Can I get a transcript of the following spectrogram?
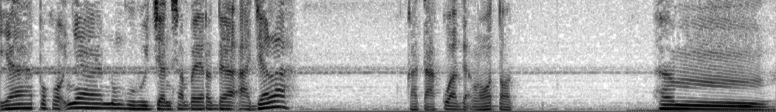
Ya, pokoknya nunggu hujan sampai reda aja lah. Kataku agak ngotot. Hmm,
